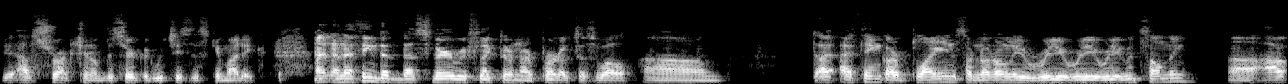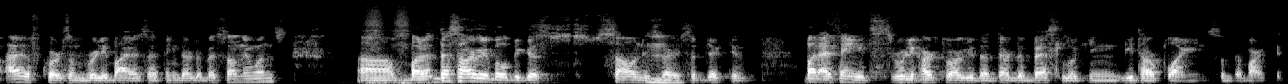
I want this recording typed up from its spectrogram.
the abstraction of the circuit, which is the schematic. And, and I think that that's very reflected on our products as well. Um, I, I, think our plugins are not only really, really, really good sounding. Uh, I, I, of course, I'm really biased. I think they're the best sounding ones. Uh, but that's arguable because sound is mm. very subjective. But I think it's really hard to argue that they're the best looking guitar plugins on the market.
